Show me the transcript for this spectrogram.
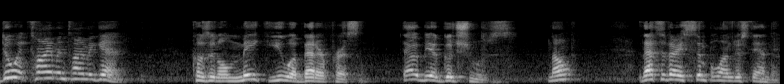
Do it time and time again. Because it'll make you a better person. That would be a good schmooze. No? That's a very simple understanding.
